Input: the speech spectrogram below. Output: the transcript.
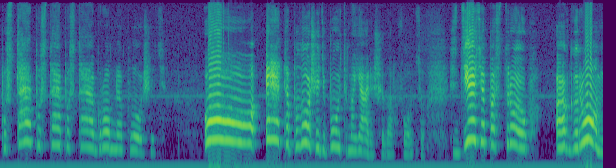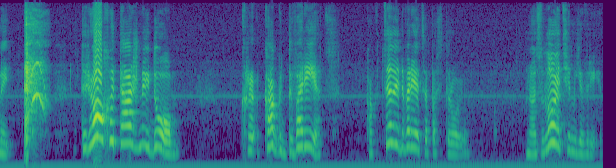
пустая-пустая-пустая огромная площадь. О, эта площадь будет моя, решил Альфонсо. Здесь я построю огромный трехэтажный дом, как дворец, как целый дворец я построю. Но зло этим евреям.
